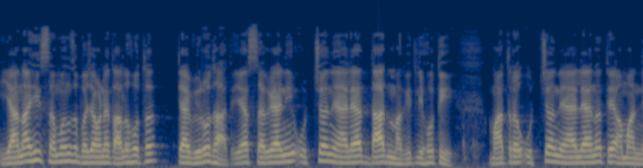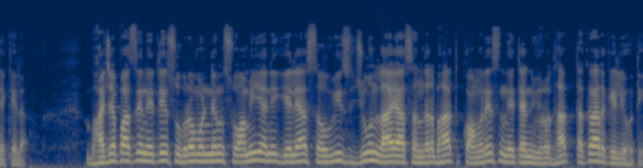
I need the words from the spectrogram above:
यांनाही समन्स बजावण्यात आलं होतं. त्या विरोधात या सगळ्यांनी उच्च न्यायालयात दाद मागितली होती. मात्र उच्च न्यायालयानं ते अमान्य केलं. भाजपाचे नेते सुब्रमण्यम स्वामी यांनी गेल्या सव्वीस जूनला या संदर्भात काँग्रेस नेत्यांविरोधात तक्रार केली होती.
